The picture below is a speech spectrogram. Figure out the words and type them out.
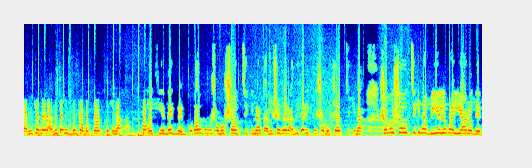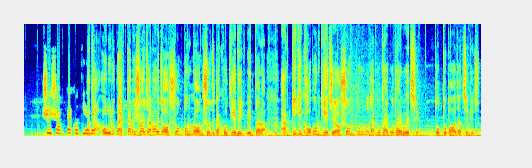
কমিশনের আধিকারিকদের সমস্যা হচ্ছে কিনা, খতিয়ে দেখবেন। কোথাও কোনো সমস্যা হচ্ছে কিনা, কমিশনের আধিকারিকদের সমস্যা হচ্ছে কিনা, সমস্যা হচ্ছে কিনা বিএলও বা ইয়ারওদের সেই সবটা খতিয়ে আচ্ছা দেখতে অভিরূপ একটা বিষয় জানা হয়েছে অসম্পূর্ণ অংশ যেটা খতিয়ে দেখবেন তারা। আর কি কি খবর গিয়েছে? অসম্পূর্ণতা কোথায় কোথায় রয়েছে? তথ্য পাওয়া যাচ্ছে কিছু।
